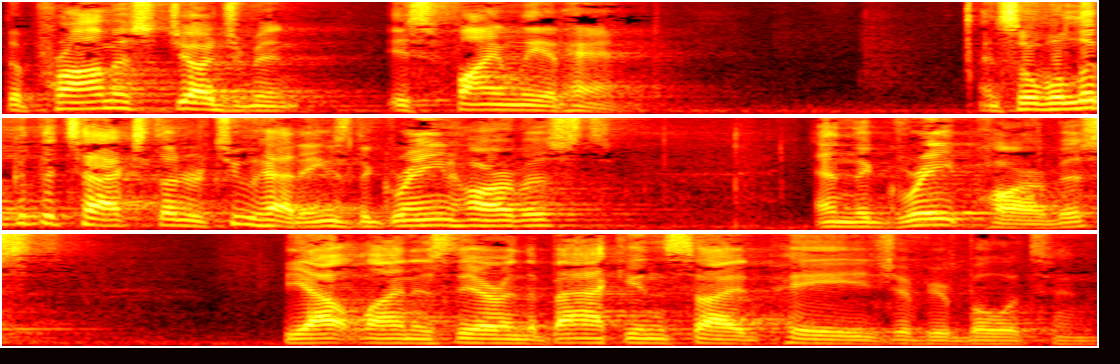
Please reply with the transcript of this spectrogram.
the promised judgment is finally at hand. And so we'll look at the text under two headings the grain harvest and the grape harvest. The outline is there in the back inside page of your bulletin.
